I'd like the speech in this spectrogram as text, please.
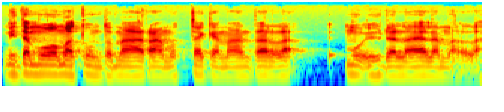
mitä mun omatunto määrää mut tekemään tällä mun yhdellä elämällä,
